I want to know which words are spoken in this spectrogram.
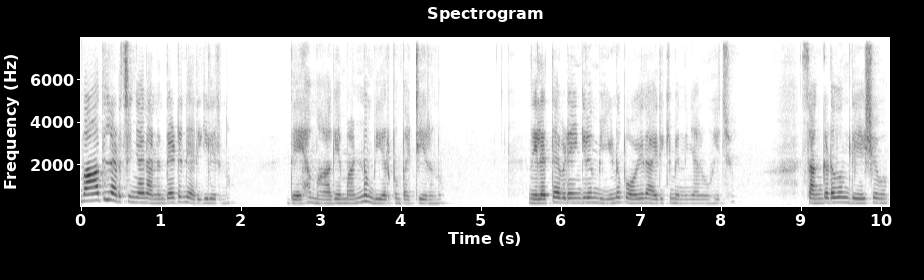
വാതിലടച്ച് ഞാൻ അനന്തേട്ടന്റെ അരികിലിരുന്നു. ദേഹം ആകെ മണ്ണും വിയർപ്പും പറ്റിയിരുന്നു. നിലത്തെവിടെയെങ്കിലും വീണു പോയതായിരിക്കുമെന്ന് ഞാൻ ഊഹിച്ചു. സങ്കടവും ദേഷ്യവും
